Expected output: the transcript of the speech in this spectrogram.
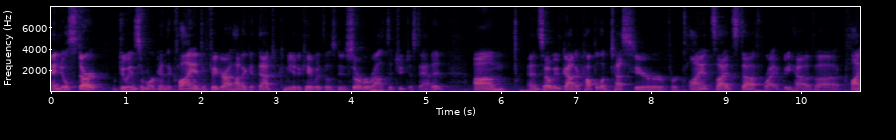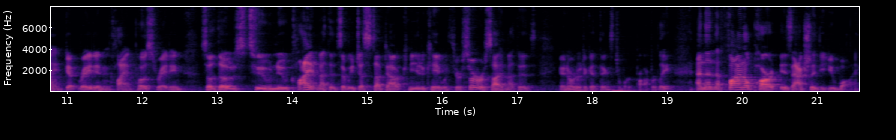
and you'll start doing some work in the client to figure out how to get that to communicate with those new server routes that you just added. Um, and so we've got a couple of tests here for client side stuff, right? We have uh, client get rating and client post rating. So those two new client methods that we just stepped out communicate with your server side methods in order to get things to work properly. And then the final part is actually the UI.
